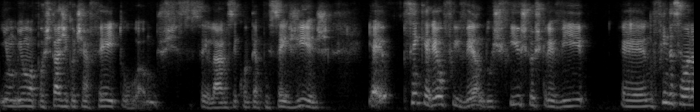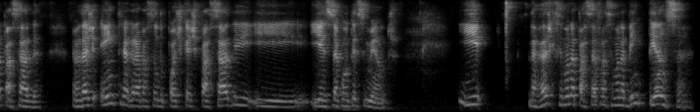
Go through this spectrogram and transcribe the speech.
em, uma postagem que eu tinha feito há uns, sei lá, não sei quanto tempo, uns seis dias, e aí, sem querer, eu fui vendo os fios que eu escrevi é, no fim da semana passada. Na verdade, entre a gravação do podcast passado e, e, e esses acontecimentos. E, na verdade, a semana passada foi uma semana bem tensa.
